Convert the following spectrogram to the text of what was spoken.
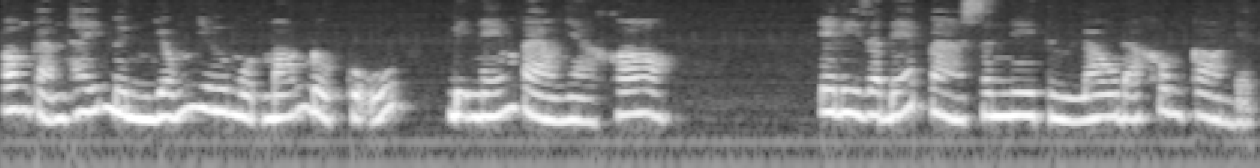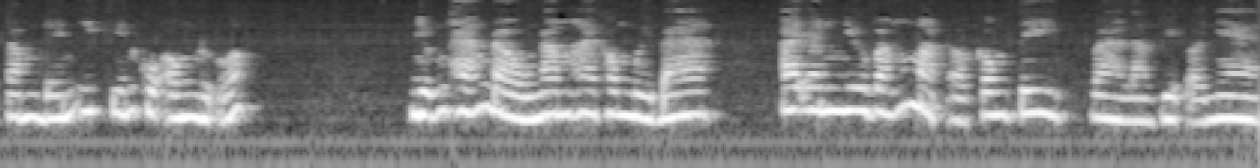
Ông cảm thấy mình giống như một món đồ cũ bị ném vào nhà kho Elizabeth và Sunny từ lâu đã không còn để tâm đến ý kiến của ông nữa. Những tháng đầu năm 2013, Ian như vắng mặt ở công ty và làm việc ở nhà.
